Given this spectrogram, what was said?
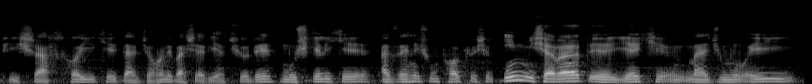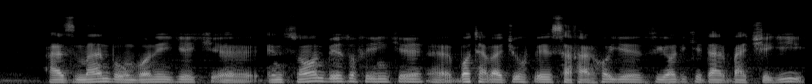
پیشرفت هایی که در جهان بشریت شده مشکلی که از ذهنشون پاک بشه. این می شود یک مجموعه از من به عنوان یک انسان به اضافه اینکه با توجه به سفرهای زیادی که در بچگی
